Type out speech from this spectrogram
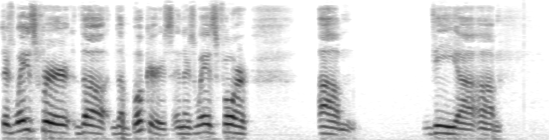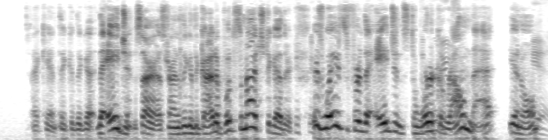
There's ways for the the bookers, and there's ways for um the uh, um I can't think of the guy, the agent. Sorry, I was trying to think of the guy that puts the match together. There's ways for the agents to The work producer. around that. You know, yeah,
